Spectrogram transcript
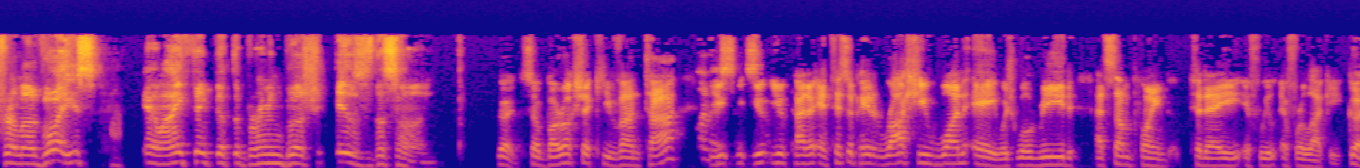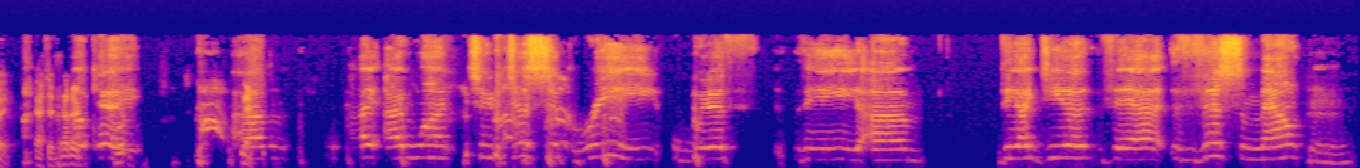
from a voice. And I think that the burning bush is the sign. Good. So Baruch Shekivanta, you, you, you kind of anticipated Rashi 1a, which we'll read at some point today if, we, if we're lucky. Good. That's another. Okay. Um, I, I want to disagree with the um, the idea that this mountain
